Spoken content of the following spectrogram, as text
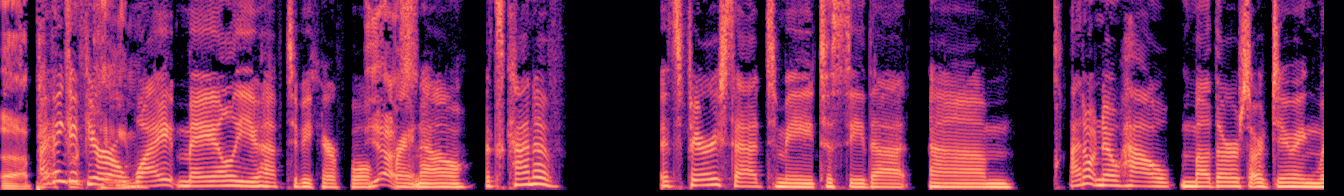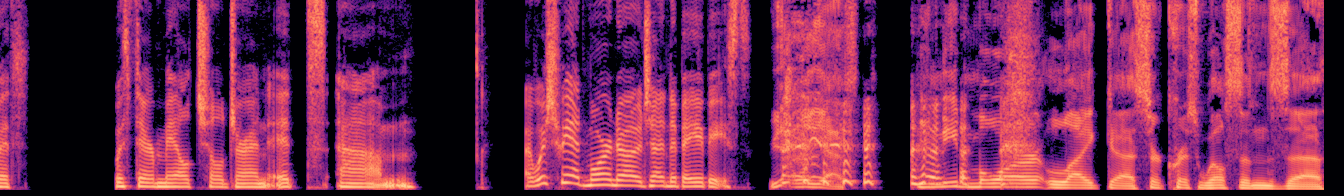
Uh, I think if you're Kane- a white male, you have to be careful Yes. right now. It's kind of, it's very sad to me to see that. Um, I don't know how mothers are doing with, with their male children. It's, um, I wish we had more no agenda babies. Yeah, well, yes, you need more like uh, Sir Chris Wilson's uh,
